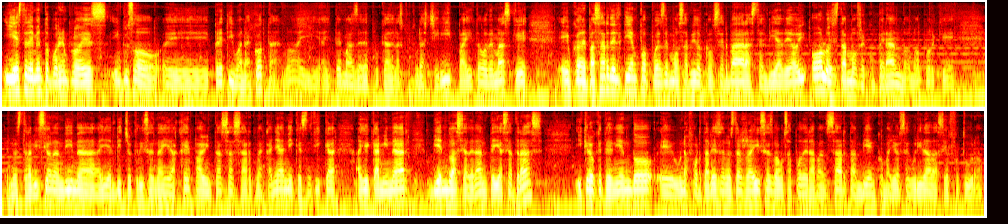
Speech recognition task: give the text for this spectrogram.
Y este elemento, por ejemplo, es incluso eh, preti-guanacota, ¿no? Hay, hay, temas de la época de las culturas chiripa y todo demás que eh, con el pasar del tiempo pues hemos sabido conservar hasta el día de hoy o los estamos recuperando, ¿no? Porque en nuestra visión andina y el dicho que dicen ahí, Sarna Cañani, que significa hay que caminar viendo hacia adelante y hacia atrás y creo que teniendo eh, una fortaleza en nuestras raíces vamos a poder avanzar también con mayor seguridad hacia el futuro.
